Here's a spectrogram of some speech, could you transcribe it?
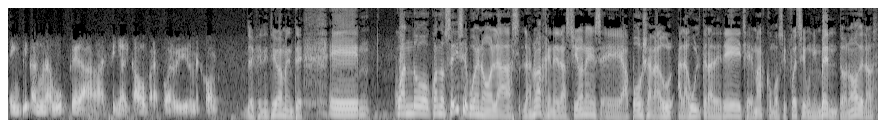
e implican una búsqueda, al fin y al cabo, para poder vivir mejor. Definitivamente. Eh, cuando, cuando se dice, bueno, las, las nuevas generaciones eh, apoyan a, a, la ultraderecha y demás, como si fuese un invento, ¿no? De las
